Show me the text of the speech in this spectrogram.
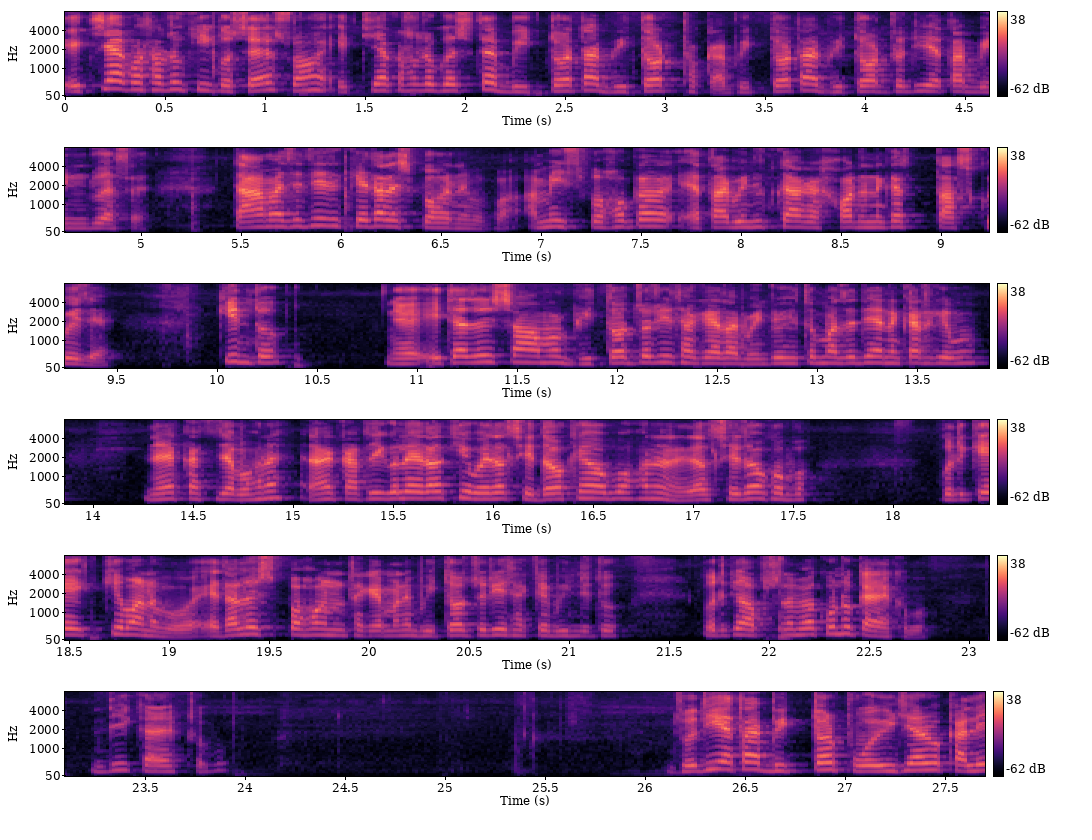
এতিয়া কথাটো কি কৈছে চোৱা এতিয়া কথাটো কৈছে যে বৃত্ত এটাৰ ভিতৰত থকা বৃত্ত এটাৰ ভিতৰত যদি এটা বিন্দু আছে তাৰ মাজেদি কেইডাল স্পৰ্শ নিব পাৰোঁ আমি স্পৰ্শকৰ এটা বিন্দুত কাষত এনেকৈ টাচ কৰি যায়। কিন্তু এতিয়া যদি চাওঁ আমাৰ ভিতৰত যদি থাকে এটা বিন্দু সেইটো মাজেদি এনেকৈ থাকিব। এনেকৈ কাটি যাব হয়নে? এনেকৈ কাটি গ'লে এডাল কি হ'ব? এডাল ছেদকহে হ'ব হয়নে? এডাল ছেদক হ'ব। গতিকে কিমান হ'ব? এডালো স্পৰ্শ নাথাকে মানে ভিতৰত যদি থাকে বিন্দুটো গতিকে অপশ্যন নম্বৰ কোনটো কাৰেক্ট হ'ব? ডি কাৰেক্ট হ'ব। যদি এটা বৃত্তৰ পৰিধি আৰু কালি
